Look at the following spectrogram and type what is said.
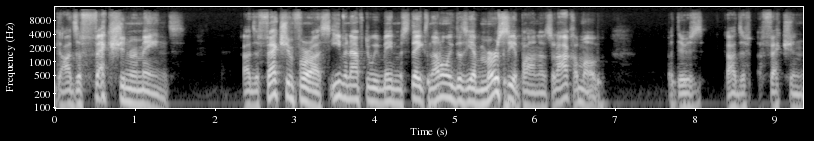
God's affection remains. God's affection for us, even after we've made mistakes. Not only does He have mercy upon us, rachamov, but there's God's affection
